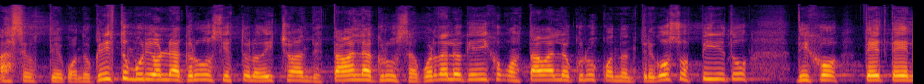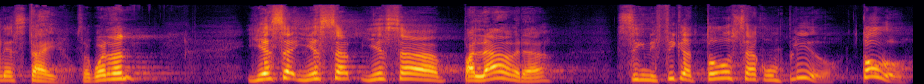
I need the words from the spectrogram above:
hacia usted. Cuando Cristo murió en la cruz, y esto lo he dicho antes, estaba en la cruz, ¿se acuerdan lo que dijo cuando estaba en la cruz? Cuando entregó su espíritu, dijo, tetelestai, ¿se acuerdan? Y esa, y, esa, y esa palabra significa todo se ha cumplido, todo.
